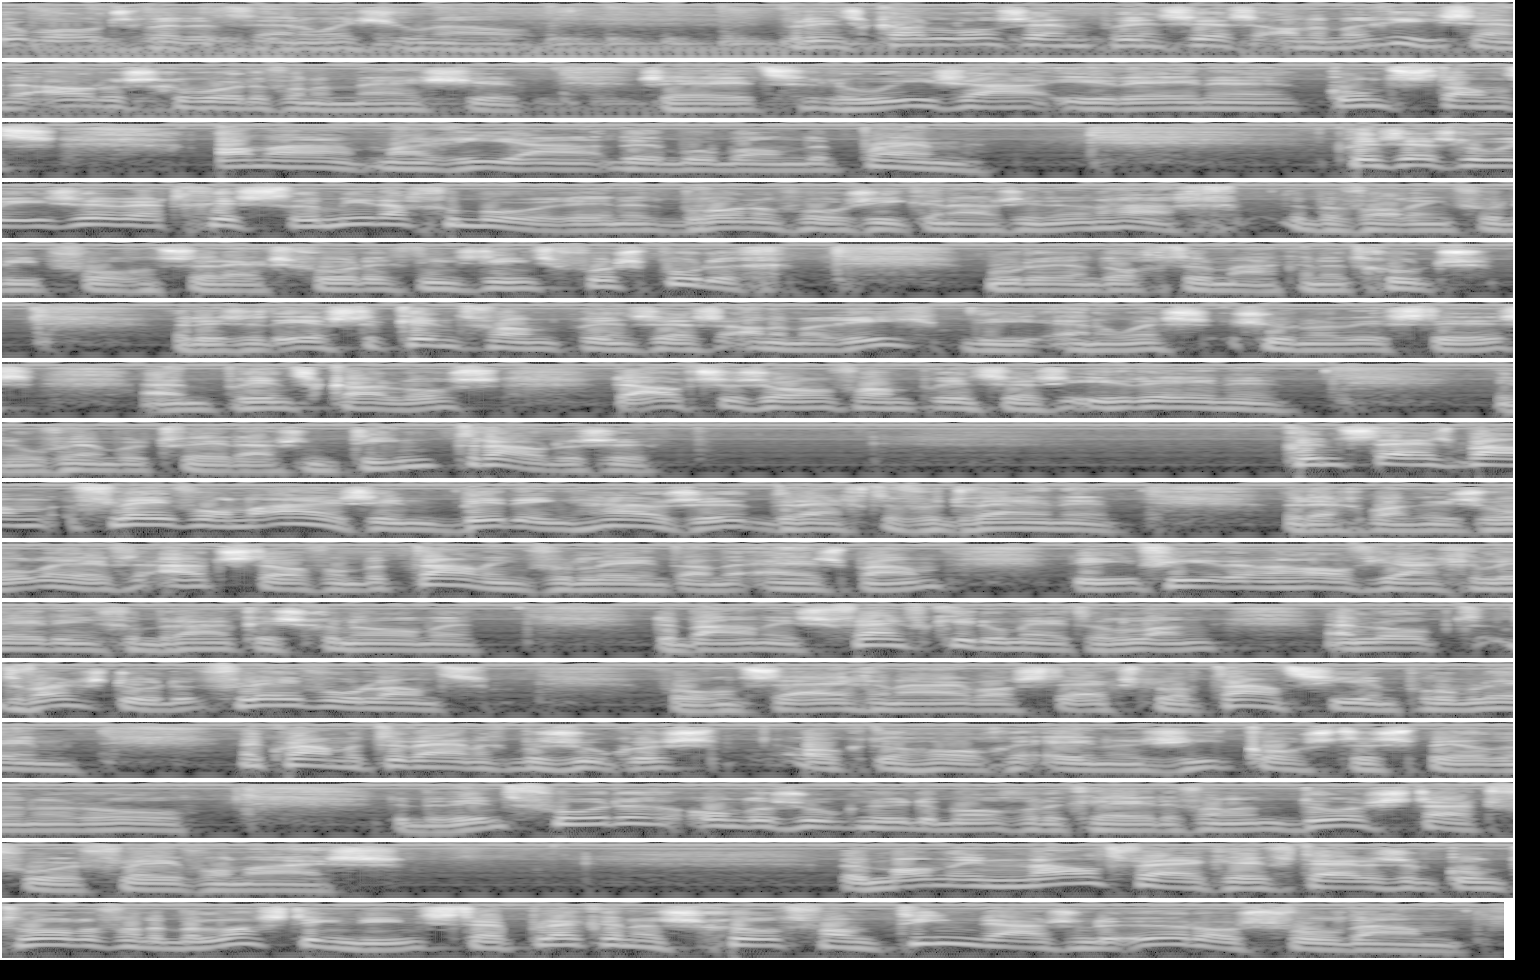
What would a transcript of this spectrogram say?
Jobboot met het NOS-journaal. Prins Carlos en prinses Annemarie zijn de ouders geworden van een meisje. Ze heet Louisa Irene Constans Anna Maria de Bourbon de Parme. Prinses Louise werd gistermiddag geboren in het Bronovo ziekenhuis in Den Haag. De bevalling verliep volgens de Rijksvoorlichtingsdienst voorspoedig. Moeder en dochter maken het goed. Het is het eerste kind van prinses Annemarie, die NOS-journaliste is, en prins Carlos, de oudste zoon van prinses Irene. In november 2010 trouwden ze. Kunstijsbaan Flevon Ice in Biddinghuizen dreigt te verdwijnen. De rechtbank in Zwolle heeft uitstel van betaling verleend aan de ijsbaan die 4,5 jaar geleden in gebruik is genomen. De baan is 5 kilometer lang en loopt dwars door de Flevoland. Volgens de eigenaar was de exploitatie een probleem. Er kwamen te weinig bezoekers, ook de hoge energiekosten speelden een rol. De bewindvoerder onderzoekt nu de mogelijkheden van een doorstart voor Flevon Ice. Een man in Naaldwijk heeft tijdens een controle van de Belastingdienst ter plekke een schuld van tienduizenden euro's voldaan.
